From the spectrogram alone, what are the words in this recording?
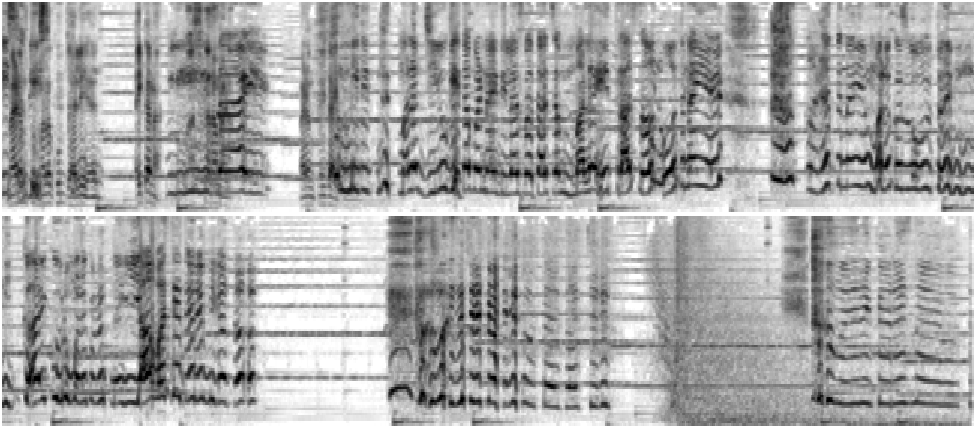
Please, मॅडम please. तुम्हाला खूप झाली आहे ऐका ना. प्लीज करा मॅडम. नाही मॅडम प्लीज ऐका. मी मला जीव घेता पण नाही दिला स्वतःचा. मला हे त्रास सहन होत नाहीये. कळत नाहीये मला कसं होतंय. मी काय करू? मला कळत नाही या अवस्थेत आहे रे मी आता. माझं नाही सचिन खरंच नाही होत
